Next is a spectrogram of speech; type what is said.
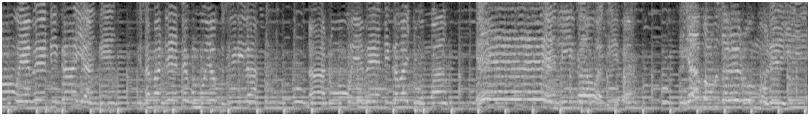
nanuweeba endiga yange ena matete ku mwoyo ogusirira nanuweeba endiga bajuma endiga eh, wageba eyaba omusaleru muleyi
